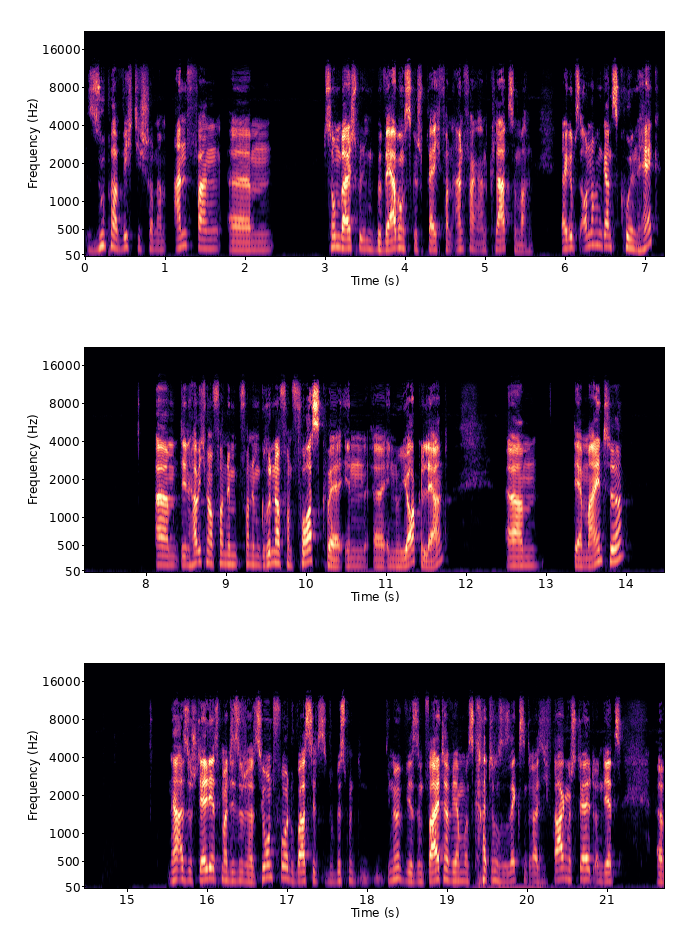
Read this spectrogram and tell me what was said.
super wichtig, schon am Anfang, ähm, zum Beispiel im Bewerbungsgespräch von Anfang an klar zu machen. Da gibt es auch noch einen ganz coolen Hack. Ähm, den habe ich mal von dem, von dem Gründer von Foursquare in, äh, in New York gelernt. Ähm, der meinte, na, also stell dir jetzt mal die Situation vor, du warst jetzt, du bist mit, ne, wir sind weiter, wir haben uns gerade unsere 36 Fragen gestellt und jetzt äh,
